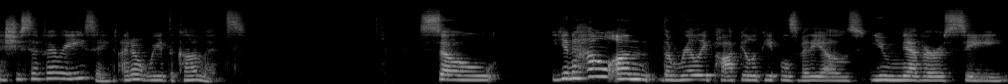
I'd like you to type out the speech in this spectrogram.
And she said, Very easy. I don't read the comments. So, you know how on the really popular people's videos, you never see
